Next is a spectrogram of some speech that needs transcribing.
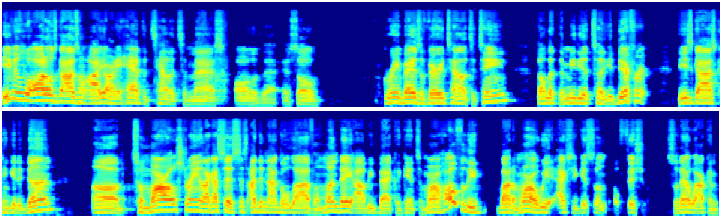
even with all those guys on IR, they had the talent to mask all of that. And so Green Bay is a very talented team. Don't let the media tell you different. These guys can get it done. Um, tomorrow stream, like I said, since I did not go live on Monday, I'll be back again tomorrow. Hopefully, by tomorrow, we actually get some official. So that way I can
